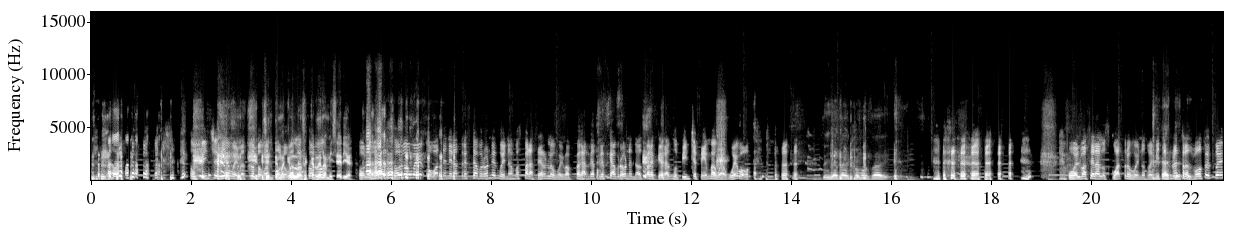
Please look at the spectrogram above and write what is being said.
Un pinche día, güey. Es el o tema lo que va a nos va a hacer sacar de solo, la miseria. O lo va a hacer solo, güey, o va a tener a tres cabrones, güey, nada más para hacerlo, güey. Va a pagarle a tres cabrones, nada más para que hagan su pinche tema, güey, a huevo. Sí, ya saben cómo soy. o él va a ser a los cuatro, güey. Nos va a imitar nuestras voces, güey.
